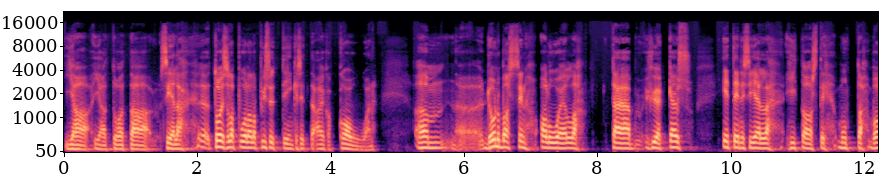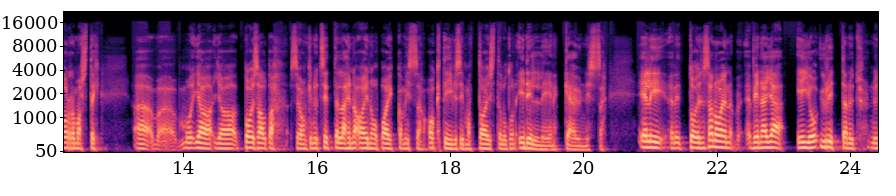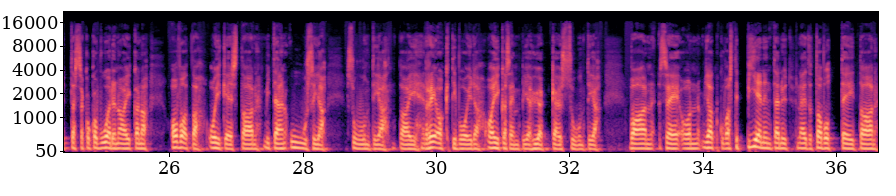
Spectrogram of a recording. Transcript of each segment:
ja, ja tuota, siellä äh, toisella puolella pysyttiinkin sitten aika kauan. Ähm, Donbassin alueella tämä hyökkäys eteni siellä hitaasti, mutta varmasti – ja, ja toisaalta se onkin nyt sitten lähinnä ainoa paikka, missä aktiivisimmat taistelut on edelleen käynnissä. Eli, eli toisin sanoen Venäjä ei ole yrittänyt nyt tässä koko vuoden aikana avata oikeastaan mitään uusia suuntia tai reaktivoida aikaisempia hyökkäyssuuntia, vaan se on jatkuvasti pienentänyt näitä tavoitteitaan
